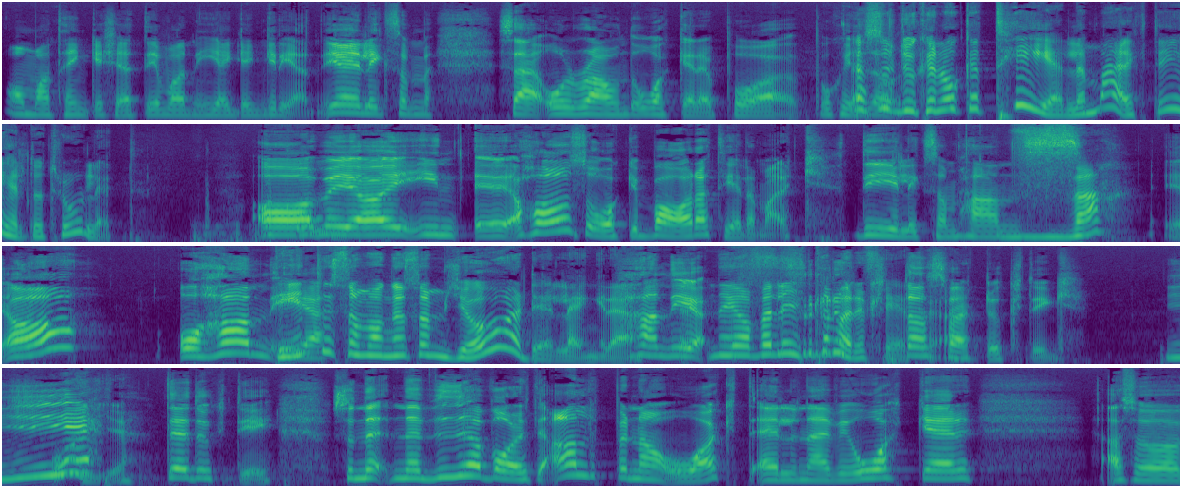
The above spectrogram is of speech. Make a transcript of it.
om man tänker sig att det var en egen gren. Jag är liksom så allround-åkare på, på skidor. Alltså du kan åka telemark, det är helt otroligt. Ja, men jag in, eh, Hans åker bara telemark. Det är liksom hans... Va? Ja, och han Det är är, inte så många som gör det längre. han är När jag var liten var det fler. fruktansvärt duktig. Jätteduktig. Så när, när vi har varit i Alperna och åkt, eller när vi åker alltså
